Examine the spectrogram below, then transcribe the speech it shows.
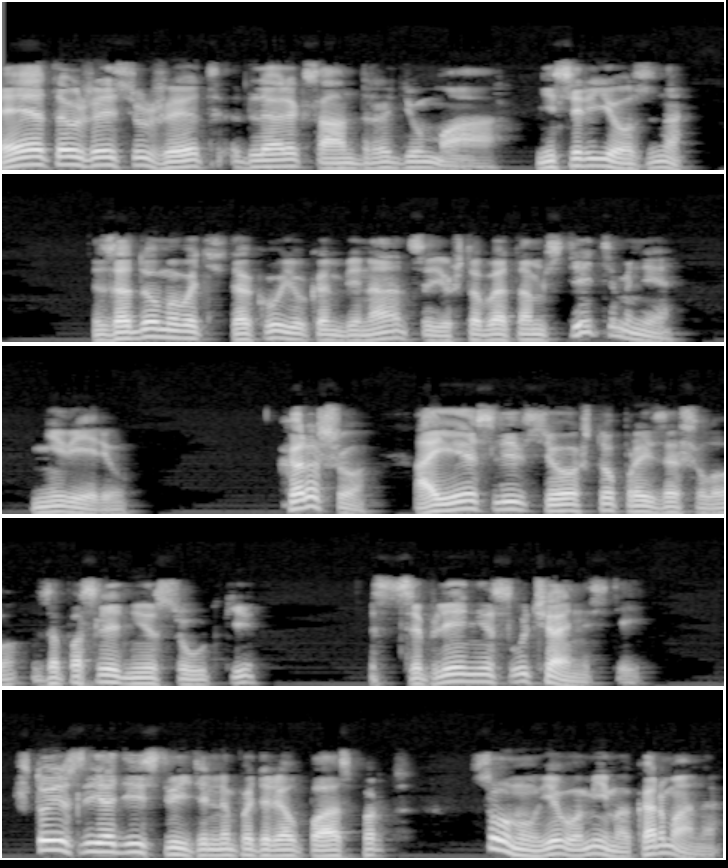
это уже сюжет для Александра Дюма. Несерьезно. Задумывать такую комбинацию, чтобы отомстить мне, не верю. Хорошо, а если все, что произошло за последние сутки, сцепление случайностей? Что если я действительно потерял паспорт, сунул его мимо кармана?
